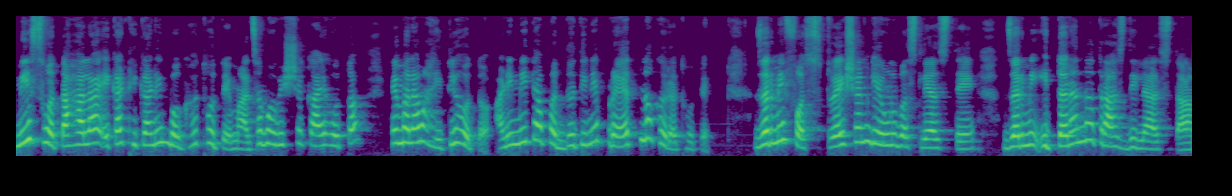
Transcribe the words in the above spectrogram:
मी स्वतःला एका ठिकाणी बघत होते माझं भविष्य काय होतं हे मला माहिती होतं आणि मी त्या पद्धतीने प्रयत्न करत होते. जर मी फ्रस्ट्रेशन घेऊन बसले असते जर मी इतरांना त्रास दिला असता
